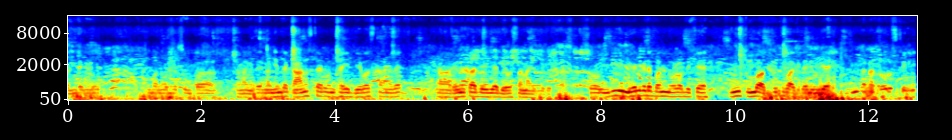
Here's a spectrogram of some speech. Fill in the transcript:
ಬಂಡೆಗಳು ತುಂಬ ನೋಡಿದ್ರೆ ಸ್ವಲ್ಪ ಚೆನ್ನಾಗಿದೆ. ನನ್ನ ಹಿಂದೆ ಕಾಣಿಸ್ತಾ ಇರುವಂಥ ಈ ದೇವಸ್ಥಾನವೇ ರೇಣುಕಾದೇವಿಯ ದೇವಸ್ಥಾನ ಆಗಿರುತ್ತೆ. ಸೊ ಇಲ್ಲಿ ಮೇಲ್ಗಡೆ ಬಂದು ನೋಡೋದಕ್ಕೆ ವ್ಯೂ ತುಂಬ ಅದ್ಭುತವಾಗಿದೆ. ನಿಮಗೆ ವ್ಯೂವನ್ನು ತೋರಿಸ್ತೀನಿ.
